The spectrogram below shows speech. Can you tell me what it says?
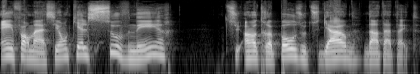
information, quel souvenir tu entreposes ou tu gardes dans ta tête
